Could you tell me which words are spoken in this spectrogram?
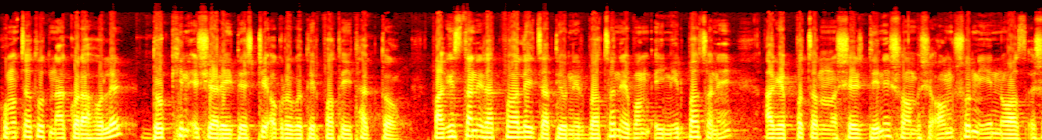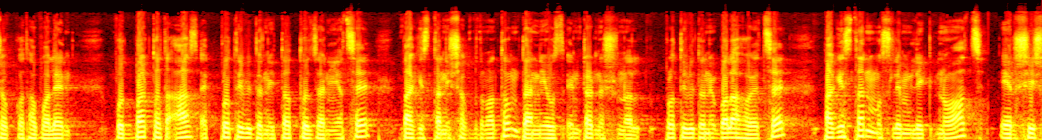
ক্ষমতাচ্যুত না করা হলে দক্ষিণ এশিয়ার এই দেশটি অগ্রগতির পথেই থাকত। পাকিস্তানি রাত জাতীয় নির্বাচন এবং এই নির্বাচনে আগে প্রচারণা শেষ দিনে সমাবেশে অংশ নিয়ে নওয়াজ এসব কথা বলেন। বুধবার তথা আজ এক প্রতিবেদনে তথ্য জানিয়েছে। পাকিস্তানি সংবাদ মাধ্যম দ্য নিউজ ইন্টারন্যাশনাল প্রতিবেদনে বলা হয়েছে, পাকিস্তান মুসলিম লীগ নওয়াজ এর শীর্ষ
